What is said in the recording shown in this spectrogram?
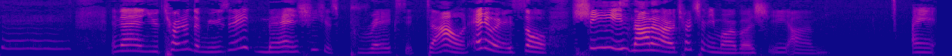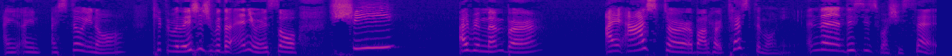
day? And then you turn on the music, man, she just breaks it down. Anyway, so she is not at our church anymore, but she, um, I, I, I still, you know, keep the relationship with her anyway. So she I remember I asked her about her testimony, and then this is what she said.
